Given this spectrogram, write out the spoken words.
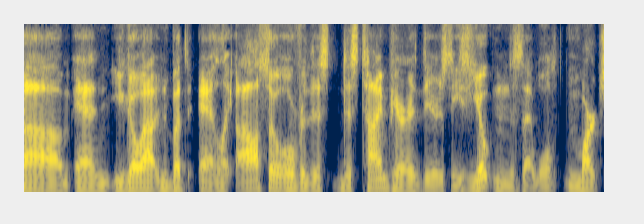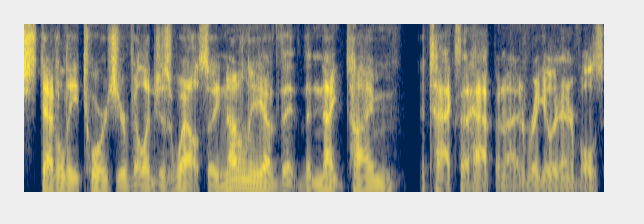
um and you go out and but and like also over this this time period there's these jotuns that will march steadily towards your village as well. So you not only have the the nighttime attacks that happen at regular intervals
